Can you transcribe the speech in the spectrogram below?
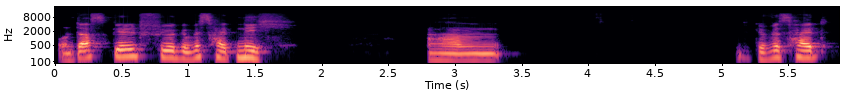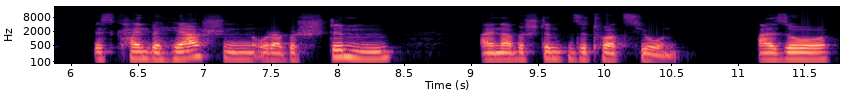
Und das gilt für Gewissheit nicht. Ähm, Gewissheit ist kein Beherrschen oder Bestimmen einer bestimmten Situation. Also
